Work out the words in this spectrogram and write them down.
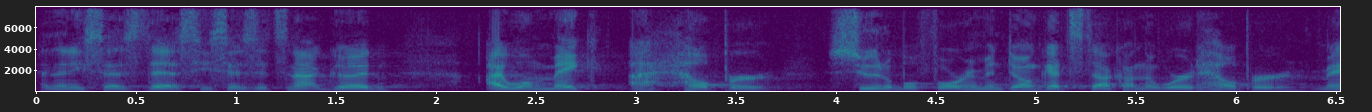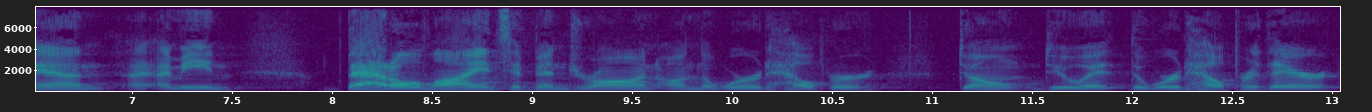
And then he says this He says, It's not good. I will make a helper suitable for him. And don't get stuck on the word helper, man. I, mean, battle lines have been drawn on the word helper. Don't do it. The word helper there,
